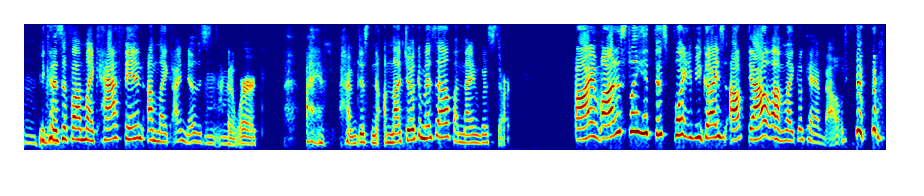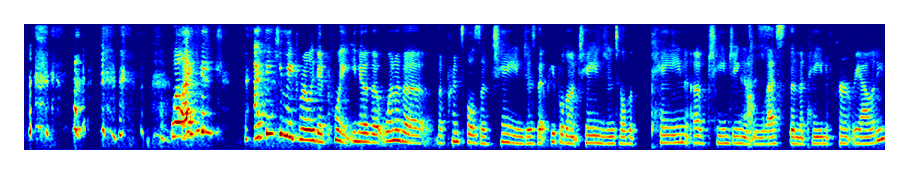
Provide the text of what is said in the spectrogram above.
Mm-hmm. Because if I'm like half in, I'm like, I know this is not going to work. I, I'm just not, I'm not joking myself. I'm not even going to start. I'm honestly at this point, if you guys opt out, I'm like, okay, I'm out. well, I think I think you make a really good point. You know that one of the the principles of change is that people don't change until the pain of changing yes. is less than the pain of current reality.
